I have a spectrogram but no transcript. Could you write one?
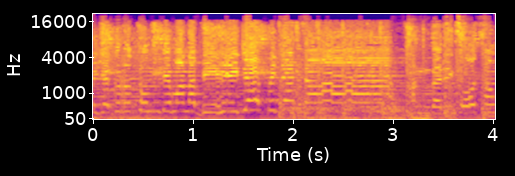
ఎగురుతుంది మన బీజేపీ జెండా. అందరి కోసం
